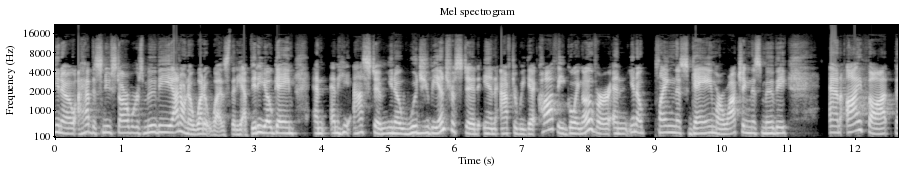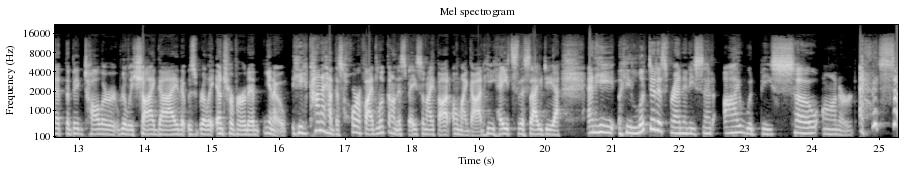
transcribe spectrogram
you know, I have this new Star Wars movie. I don't know what it was that he had video game. And, and he asked him, you know, would you be interested in after we get coffee going over and, you know, playing this game or watching this movie? And I thought that the big, taller, really shy guy that was really introverted, you know, he kind of had this horrified look on his face. And I thought, oh my God, he hates this idea. And he, he looked at his friend and he said, I would be so honored. And so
